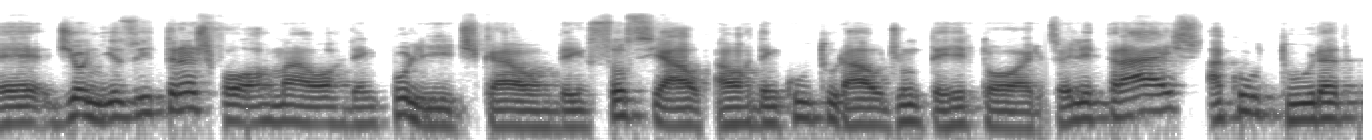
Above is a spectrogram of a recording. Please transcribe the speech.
é, Dioniso e transforma a ordem política, a ordem social, a ordem cultural de um território. Então, ele traz a cultura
